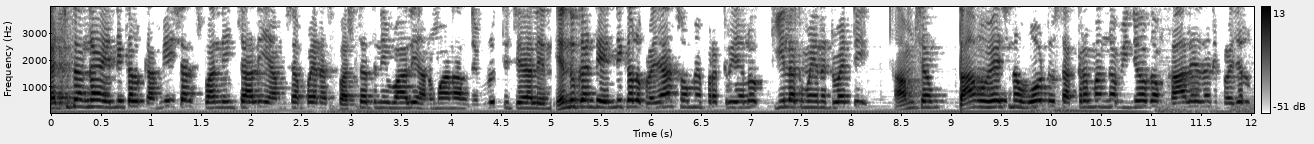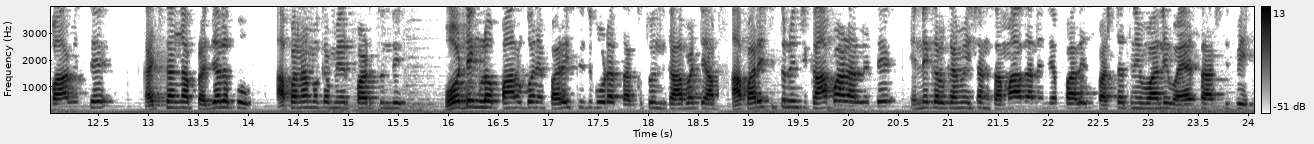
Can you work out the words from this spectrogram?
ఖచ్చితంగా ఎన్నికల కమిషన్ స్పందించాలి ఈ అంశంపైన స్పష్టతనివ్వాలి అనుమానాలు నివృత్తి చేయాలి. ఎందుకంటే ఎన్నికలు ప్రజాస్వామ్య ప్రక్రియలో కీలకమైనటువంటి అంశం. తాము వేసిన ఓటు సక్రమంగా వినియోగం కాలేదని ప్రజలు భావిస్తే ఖచ్చితంగా ప్రజలకు అపనమ్మకం ఏర్పడుతుంది. ఓటింగ్లో పాల్గొనే పరిస్థితి కూడా తగ్గుతుంది కాబట్టి ఆ- ఆ పరిస్థితి నుంచి కాపాడాలంటే ఎన్నికల కమిషన్ సమాధానం చెప్పాలి స్పష్టతనివ్వాలి. వైఎస్ఆర్సీపీ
